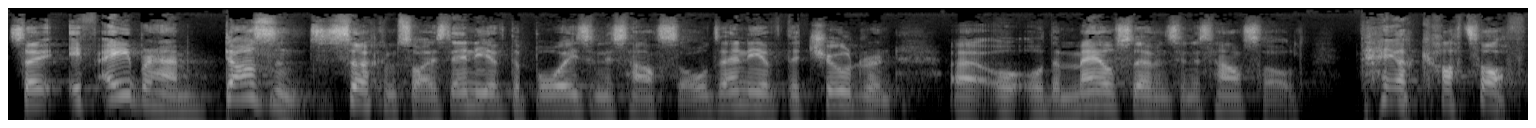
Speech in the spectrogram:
So if Abraham doesn't circumcise any of the boys in his household, any of the children uh, or, or, the male servants in his household, they are cut off.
